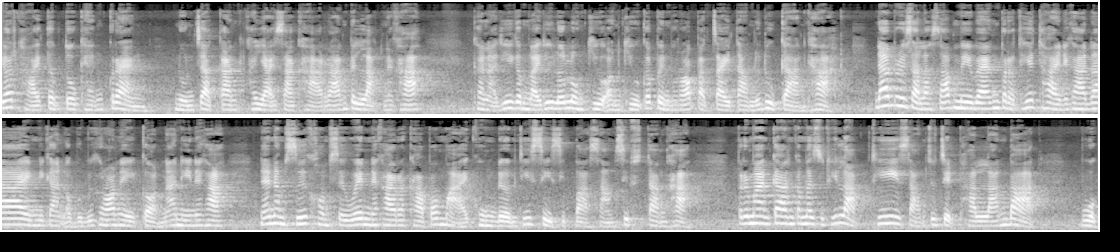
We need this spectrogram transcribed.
ยอดขายเติบโตแข็งแกร่ง หนุนจากการขยายสาขาร้านเป็นหลักนะคะ ขณะที่กำไรที่ลดลง Q on Q ก็เป็นเพราะปัจจัยตามฤดูกาลค่ะ ด้านบริษัทหลักทรัพย์เมย์แบงก์ประเทศไทยนะคะ ได้มีการออกบทวิเคราะห์ในก่อนหน้านี้นะคะ แนะนำซื้อคอมเซเว่นนะคะ ราคาเป้าหมายคงเดิมที่ 40 บาท 30 สตางค์ค่ะ ประมาณการกำไรสุทธิหลักที่ 3.7 พันล้านบาท บวก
